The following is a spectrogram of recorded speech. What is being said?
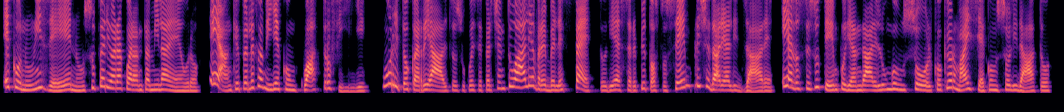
e con un ISEE non superiore a 40.000 euro e anche per le famiglie con 4 figli. Un ritocco al rialzo su queste percentuali avrebbe l'effetto di essere piuttosto semplice da realizzare e allo stesso tempo di andare lungo un solco che ormai si è consolidato,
